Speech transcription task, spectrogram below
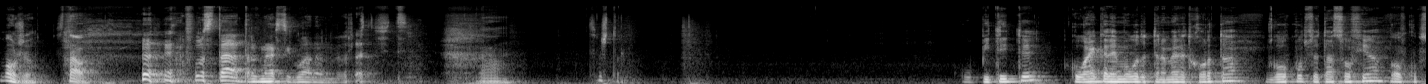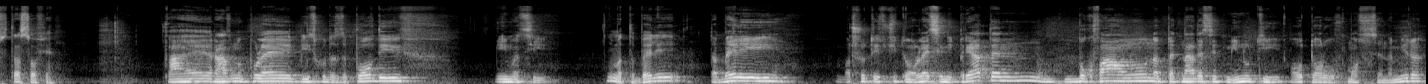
Може. Става. Какво става? Тръгнах си гладен, братчите. Да. Също. Опитайте. Кога и къде могат да те намерят хората? Голф клуб Света София. Голф клуб Света София. Това е равно поле, изхода за Пловдив. Има си Има табели. табели, маршрут е изключително лесен и приятен. Буквално на 15 минути от Орлов мост се намира.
